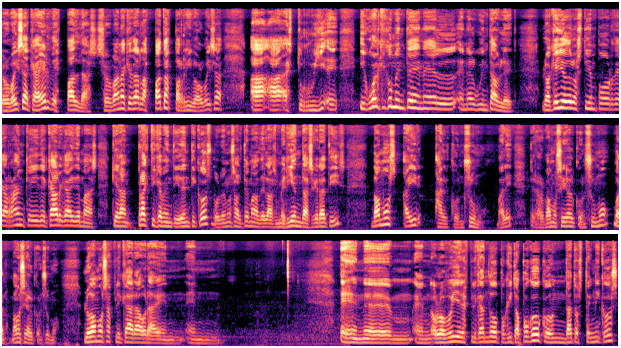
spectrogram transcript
que os vais a caer de espaldas, se os van a quedar las patas para arriba, os vais a, a, eh, igual que comenté en el, en el WinTablet, lo aquello de los tiempos de arranque y de carga y demás, que eran prácticamente idénticos, volvemos al tema de las meriendas gratis, vamos a ir al consumo, ¿vale? Pero vamos a ir al consumo, bueno, vamos a ir al consumo. Lo vamos a explicar ahora en, en em, os lo voy a ir explicando poquito a poco con datos técnicos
